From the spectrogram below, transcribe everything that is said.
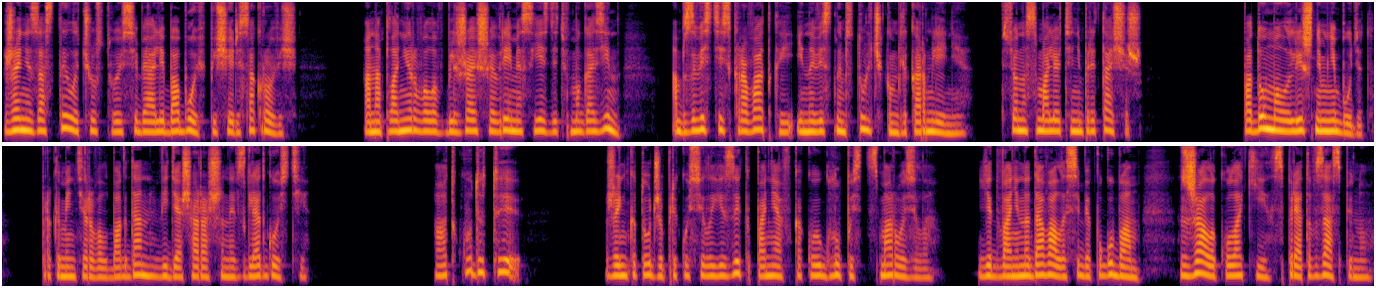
Женя застыла, чувствуя себя алибабой в пещере сокровищ. Она планировала в ближайшее время съездить в магазин, обзавестись кроваткой и навесным стульчиком для кормления. Все на самолете не притащишь. Подумал, лишним не будет, прокомментировал Богдан, видя ошарашенный взгляд гостьи. «А откуда ты...» Женька тут же прикусила язык, поняв, какую глупость сморозила. Едва не надавала себе по губам, сжала кулаки, спрятав за спину,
